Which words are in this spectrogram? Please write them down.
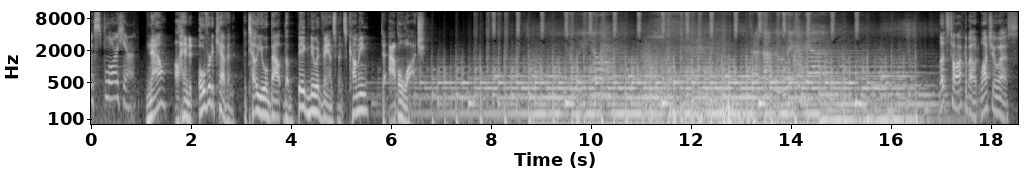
Explore here. Now, I'll hand it over to Kevin to tell you about the big new advancements coming to Apple Watch. Let's talk about WatchOS.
